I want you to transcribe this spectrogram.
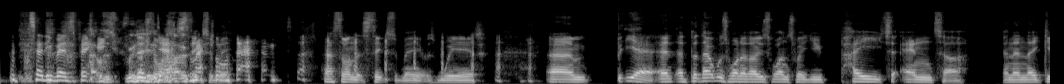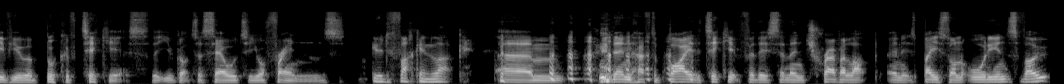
Teddy Bear's That Picnic. was brilliant, death wasn't it, to metal band. That's the one that sticks with me. It was weird. Um, but yeah, and, uh, but that was one of those ones where you pay to enter, and then they give you a book of tickets that you've got to sell to your friends, Good fucking luck. um, who then have to buy the ticket for this and then travel up, and it's based on audience vote.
